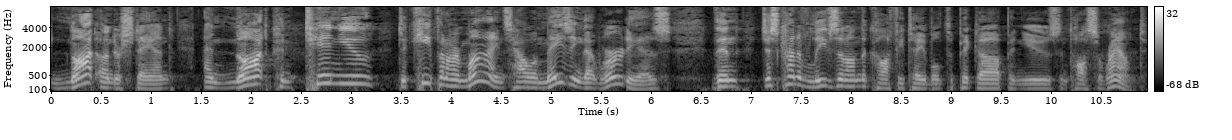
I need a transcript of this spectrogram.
not understand and not continue to keep in our minds how amazing that word is, then just kind of leaves it on the coffee table to pick up and use and toss around.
